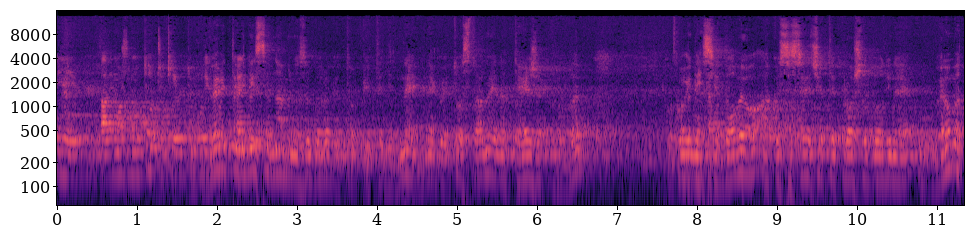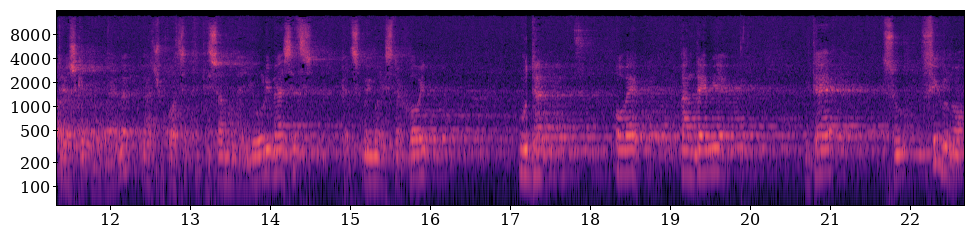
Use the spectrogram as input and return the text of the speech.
i da li možemo to očekivati koliko Verite mi, nisam nameno zaboravio to pitanje, ne, nego je to stvarno jedan težak problem koji nas je doveo, ako se sećate, prošle godine u veoma teške probleme, ja ću podsjetiti samo na juli mesec, kad smo imali strahovit udar ove pandemije, gde su sigurno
